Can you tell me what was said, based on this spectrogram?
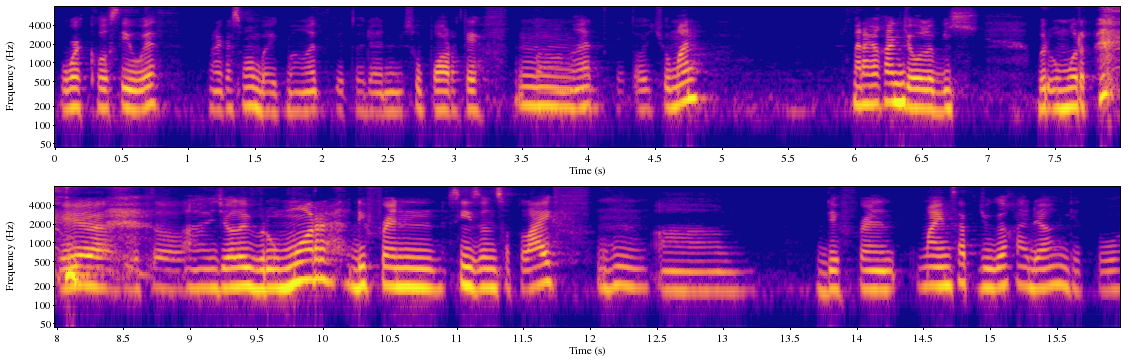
work closely with, mereka semua baik banget gitu dan supportive hmm. banget gitu. Cuman mereka kan jauh lebih berumur. Iya yeah, betul. uh, jauh lebih berumur, different seasons of life, mm -hmm. um, different mindset juga kadang gitu.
